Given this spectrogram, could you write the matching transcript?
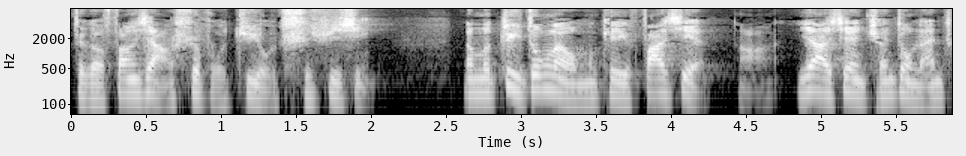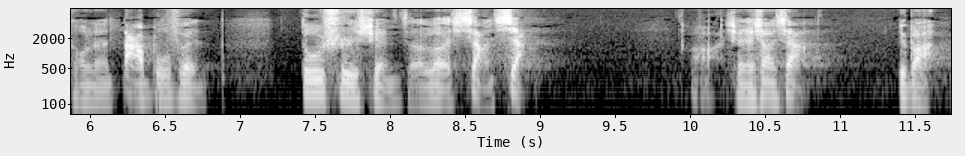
这个方向是否具有持续性。那么最终呢，我们可以发现啊，一二线权重蓝筹呢，大部分都是选择了向下，啊，选择向下，对吧？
